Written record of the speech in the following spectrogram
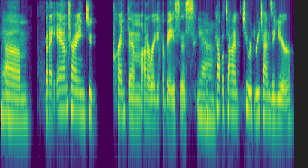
Yeah. Um, but I am trying to print them on a regular basis. Yeah. A couple times, two or three times a year.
